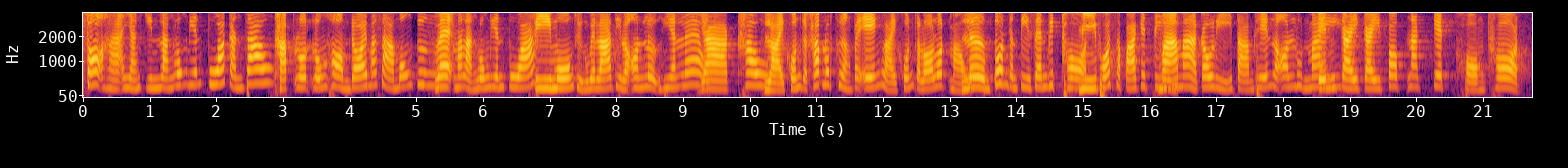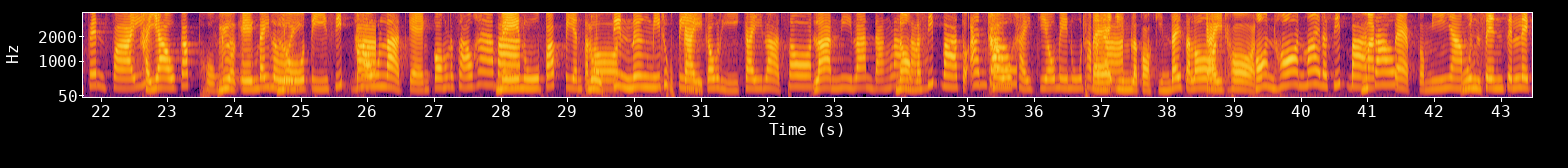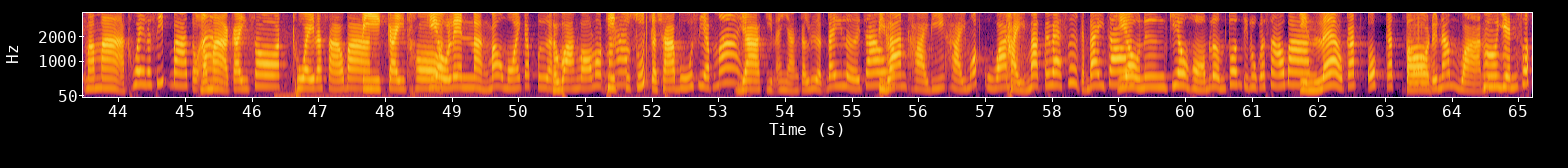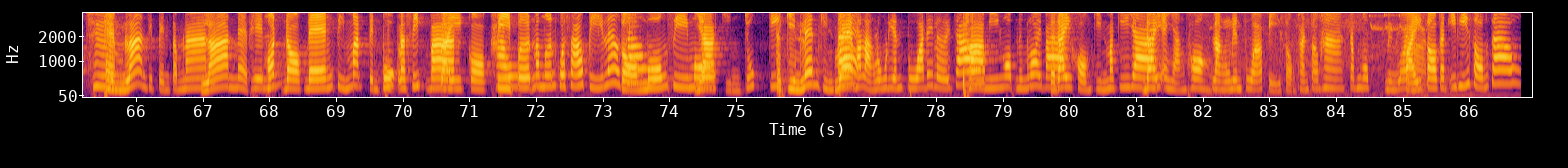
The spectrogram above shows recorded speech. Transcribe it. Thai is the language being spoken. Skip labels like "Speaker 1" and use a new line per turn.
เสาะหาอะหยังกินหลังโรงเรียนปัวกันเจ้า ขับรถลงหอมดอยมาสามโมงกึ่งแวะมาหลังโรงเรียนปัวสี่โมงถึงเวลาตีละออนเลิกเฮียนแล้ว อยากเข้า หลายคนก็ขับรถเครื่องไปเอง หลายคนก็ล้อรถเหมา เริ่มต้นกันตีแซนด์วิชทอดมีโพสต์สปาเกตตีมาม่าเกาหลีตามเทรนด์ละออนรุ่นใหม่เป็นไก่ไก่ป๊อปนักเก็ตของทอดเฟ้นไฟรายเขยาวกับผง เลือกเองได้เลย โลตีสิบบาทข้าวหลาดแกงกองละสาวห้าบาท เมนูปั๊บเปลี่ยนตลอด ลูกจิ้นหนึ่งมีทุกตี ไก่เกาหลีไก่ลาดซอสร้านนี่ร้านดังร้านน้องละสิบบาทตัวอันเจ้าไข่เจียวเมนูธรรมดา แต่อิ่มแล้วก็กินได้ตลอด ไก่ทอดห้อนห้อนๆไม้ละสิบบาทมักแซบก็มียำวุ้นเส้นเส้นเล็กมาม่าถ้วยละสิบบาทตัวอันมาม่าไก่ซอสถ้วยละสาวบาทปีกไก่ทอดเกี่ยวเล่นหนังเมาม้อยกับเปื่อนระวางล้อรถฮิตสุดๆกับชาบูเสียบไม้อยากกินอะหยังก็เลือกได้เลยเจ้าตีร้านขายดีขายหมดกูว่าไข่มากไปแวะซื้อกันได้เจ้า เกี่ยวหนึ่งเกี่ยวหอมเริ่มต้นตีลูกละสาวบาทกินแล้วกัดอกกัดต่อด้วยน้ำหวาน
เฮือเย็นสดชื่น
แถมล้านที่เป็นตำนานล้านแม่เพนฮอตดอกแดงตีมัดเป็นปุกละสิบบาทใส่กอกข้าวตีเปิดมาเมินกว่าสาวปีแล้วสองโมงสี่โมงอยากกินจุกจิก
จะกินเล่นกินแต่
แวะมาหลังโรงเรียนปัวได้เลยเจ้าพามีงบหนึ่งร้อยบาทจะได้ของกินมากี่อย่างได้อะหยังพอง
หลังโรงเรียนปัวปี 2025 กับงบ 100
ไป
บาท
ต่อกันอีพีสองเจ้า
